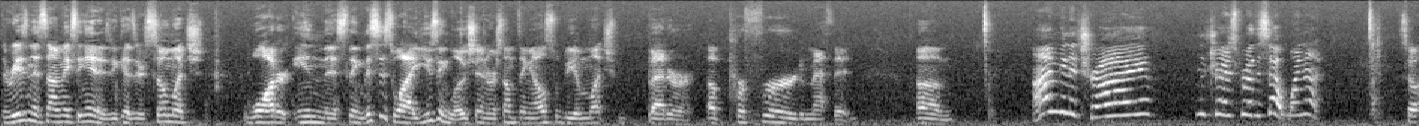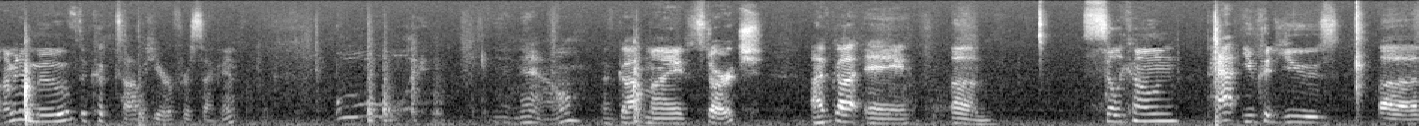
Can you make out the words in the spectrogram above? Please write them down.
the reason it's not mixing in is because there's so much water in this thing. This is why using lotion or something else would be a much better, a preferred method. Um, I'm gonna try. I'm gonna try to spread this out. Why not? So I'm gonna move the cooktop here for a second. Oh boy! And now I've got my starch. I've got a um, silicone pat. You could use. Uh.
